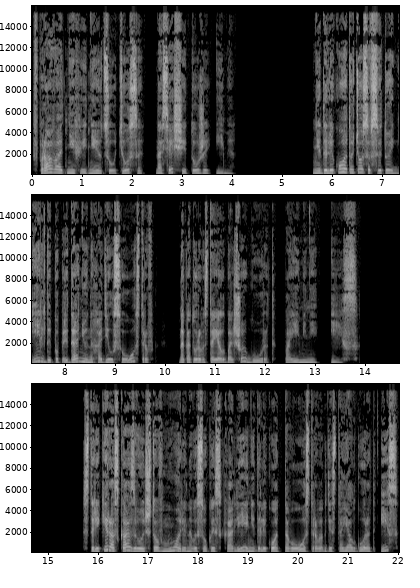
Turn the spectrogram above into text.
Вправо от них виднеются утесы, носящие то же имя. Недалеко от утесов Святой Гильды по преданию находился остров, на котором стоял большой город по имени Ис. Старики рассказывают, что в море на высокой скале, недалеко от того острова, где стоял город Ис,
